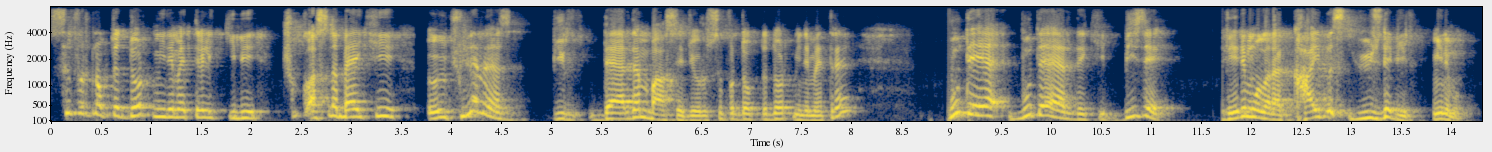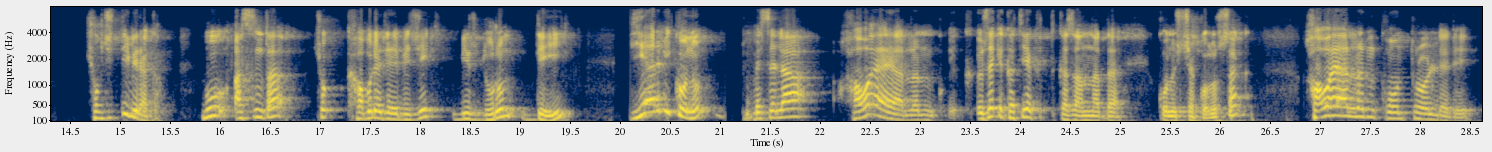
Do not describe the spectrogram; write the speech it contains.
0.4 milimetrelik gibi çok aslında belki ölçülemez bir değerden bahsediyoruz 0.4 milimetre. Bu değer bu değerdeki bize verim olarak kaybı yüzde bir minimum. Çok ciddi bir rakam. Bu aslında çok kabul edebilecek bir durum değil. Diğer bir konu mesela hava ayarlarının özellikle katı yakıt kazanlarda konuşacak olursak hava ayarlarının kontrolleri,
